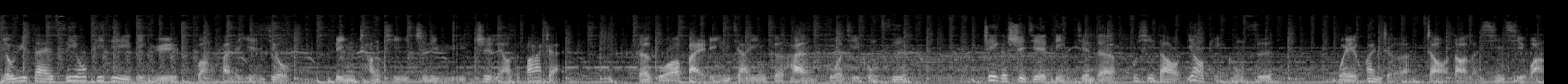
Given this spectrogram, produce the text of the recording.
由于在 COPD 领域广泛的研究，并长期致力于治疗的发展，德国百灵加英格汉国际公司，这个世界顶尖的呼吸道药品公司，为患者找到了新希望。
